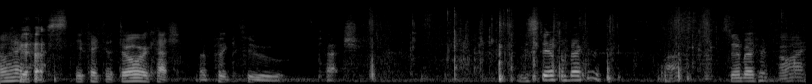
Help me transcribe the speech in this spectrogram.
Okay. Okay. Yes. You picked the throw or catch. I picked to catch. You stand from back here. Huh? Stand back here. Alright.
